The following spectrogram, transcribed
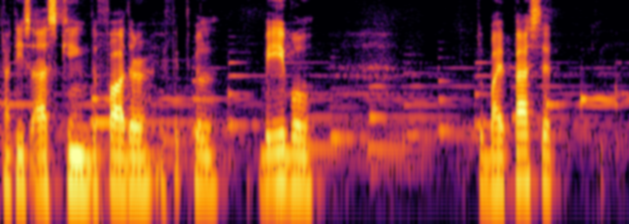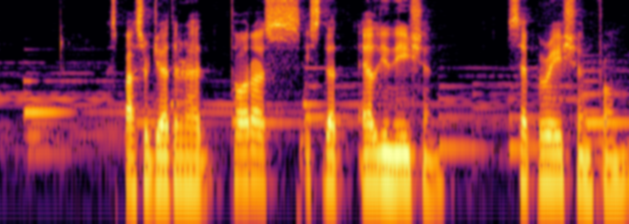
that he's asking the Father if it will be able to bypass it. As Pastor Jeter had taught us, is that alienation, separation from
